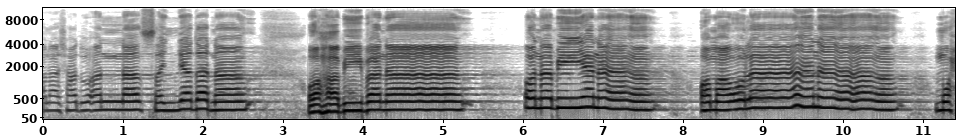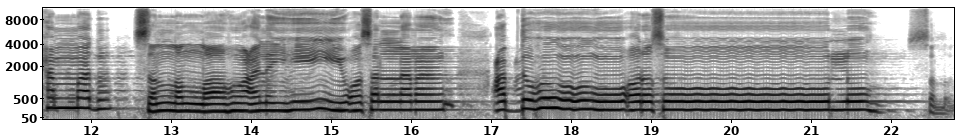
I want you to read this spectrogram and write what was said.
ونشهد أن سيدنا وحبيبنا ونبينا ومولانا محمد صلى الله عليه وسلم عبده ورسوله صلى الله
